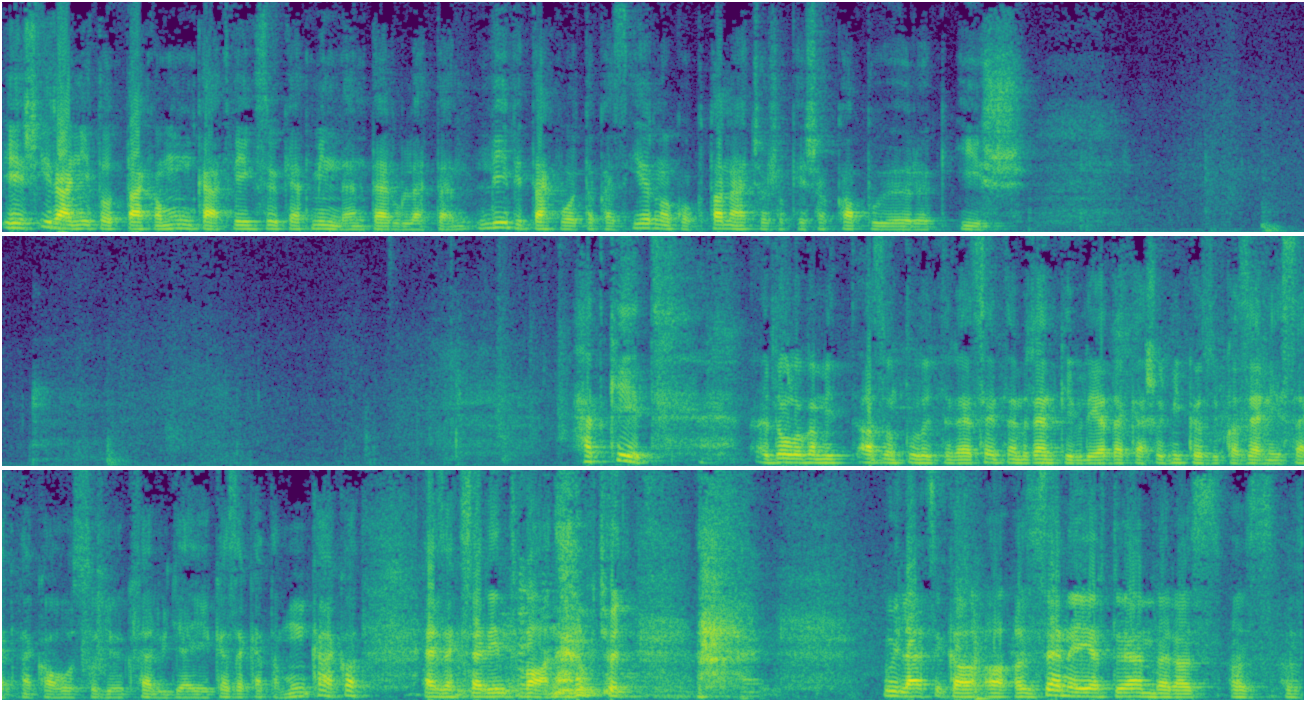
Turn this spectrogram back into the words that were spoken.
és irányították a munkát végzőket minden területen. Léviták voltak az írnokok, tanácsosok és a kapuőrök is. Hát két dolog, amit azon túl, hogy szerintem rendkívül érdekes, hogy mi közük a zenészeknek ahhoz, hogy ők felügyeljék ezeket a munkákat. Ezek szerint van. Úgyhogy úgy látszik, a, a, a zeneértő ember az, az, az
